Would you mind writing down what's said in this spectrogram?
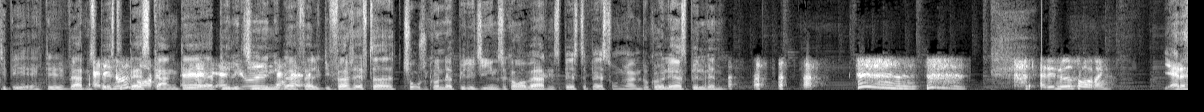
Det ved jeg ikke. Det er verdens Er det bedste basgang. Det Er- er Billie de ude- Jean i hvert fald. De første, efter to sekunder af Billie Jean, så kommer verdens bedste basrundgang. Du kan jo lære at spille den. er det en udfordring? Ja da.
